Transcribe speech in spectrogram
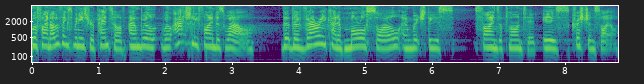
We'll find other things we need to repent of, and we'll we'll actually find as well that the very kind of moral soil in which these signs are planted is Christian soil.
